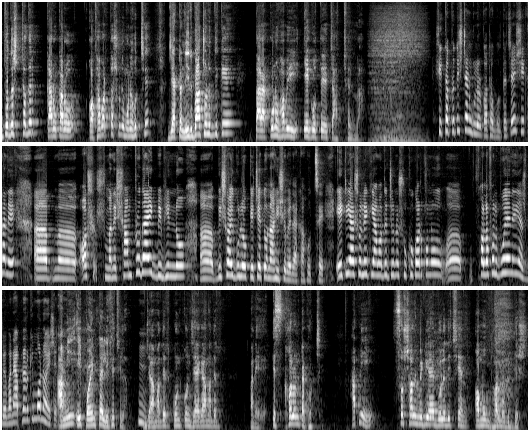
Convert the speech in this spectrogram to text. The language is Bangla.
উপদেষ্টাদের কারও কারও কথাবার্তা শুনে মনে হচ্ছে যে একটা নির্বাচনের দিকে তারা কোনোভাবেই এগোতে চাচ্ছেন না। শিক্ষা প্রতিষ্ঠানগুলোর কথা বলতে চাই। সেখানে মানে সাম্প্রদায়িক বিভিন্ন বিষয়গুলোকে চেতনা হিসেবে দেখা হচ্ছে। এটি আসলে কি আমাদের জন্য সুখকর কোনো ফলাফল বয়ে নিয়ে আসবে? মানে আপনার কি মনে হয় সেটা? আমি এই পয়েন্টটা লিখেছিলাম যে আমাদের কোন কোন জায়গা আমাদের মানে স্খলনটা ঘটছে। আপনি সোশ্যাল মিডিয়ায় বলে দিচ্ছেন অমুক ধর্ম বিদ্বেষী।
